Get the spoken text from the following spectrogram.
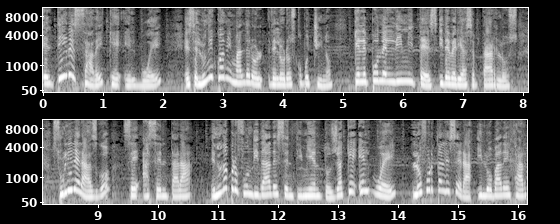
El tigre sabe que el buey es el único animal del, del horóscopo chino que le pone límites y debería aceptarlos. Su liderazgo se asentará en una profundidad de sentimientos, ya que el buey lo fortalecerá y lo va a dejar,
